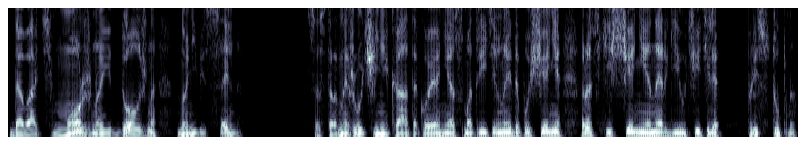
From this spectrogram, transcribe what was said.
Давать можно и должно, но не бесцельно. Со стороны же ученика такое неосмотрительное допущение расхищения энергии учителя преступно.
